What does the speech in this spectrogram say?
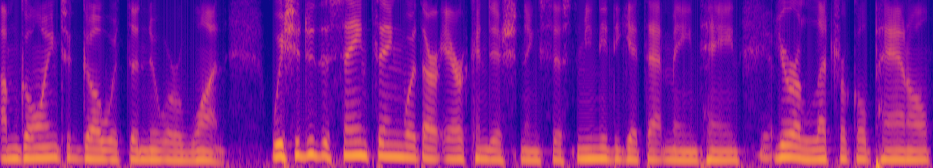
I'm going to go with the newer one. We should do the same thing with our air conditioning system. You need to get that maintained. Yep. Your electrical panel,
